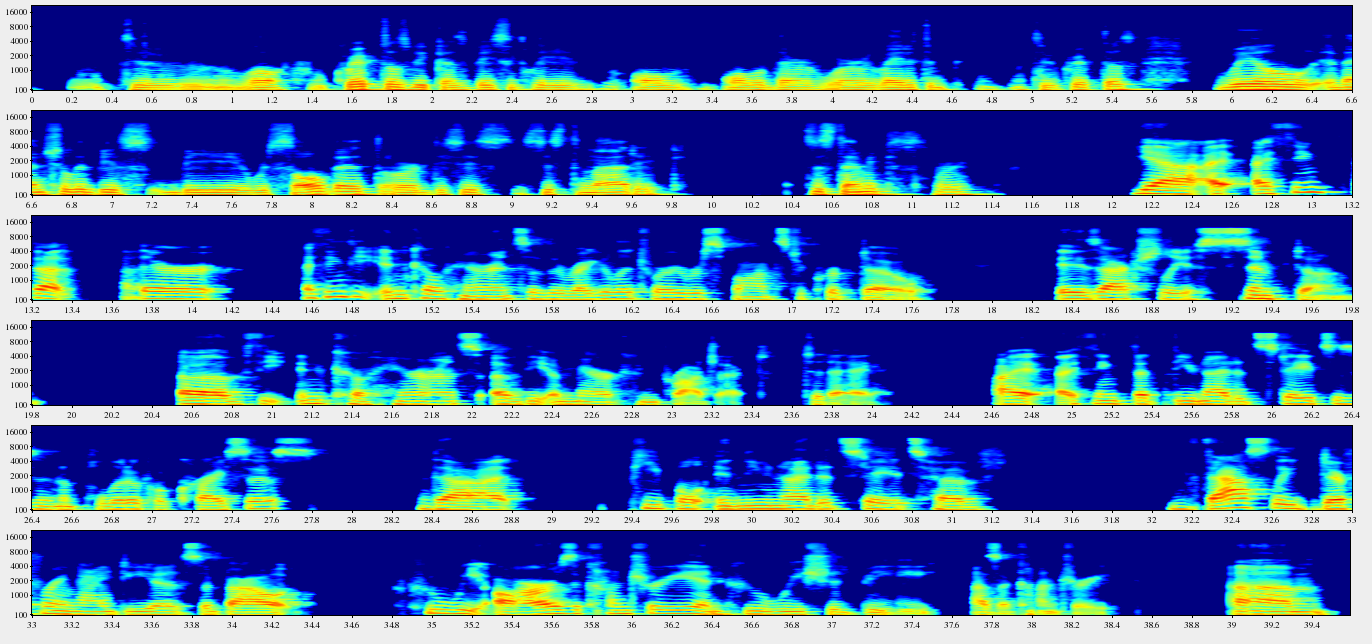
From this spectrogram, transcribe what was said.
to well cryptos because basically all all of them were related to to cryptos will eventually be be resolved or this is systematic systemic sorry? Yeah i i think that there i think the incoherence of the regulatory response to crypto is actually a symptom of the incoherence of the american project today i i think that the united states is in a political crisis that people in the United States have vastly differing ideas about who we are as a country and who we should be as a country. Um,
